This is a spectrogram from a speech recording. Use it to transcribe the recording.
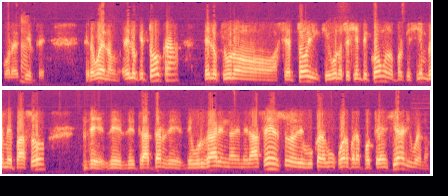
por decirte. Pero bueno, es lo que toca, es lo que uno aceptó y que uno se siente cómodo porque siempre me pasó de, de, tratar de, de hurgar en, la- en el ascenso, de buscar algún jugador para potenciar y bueno,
